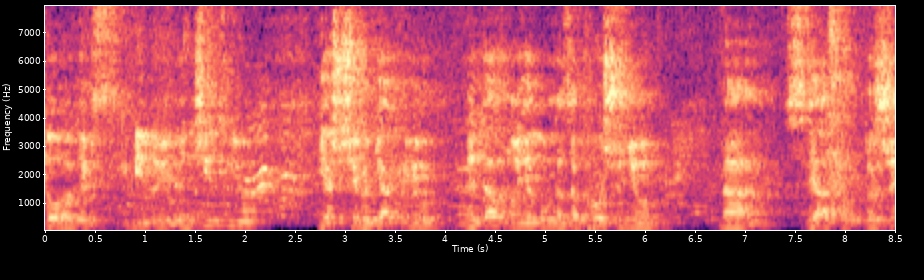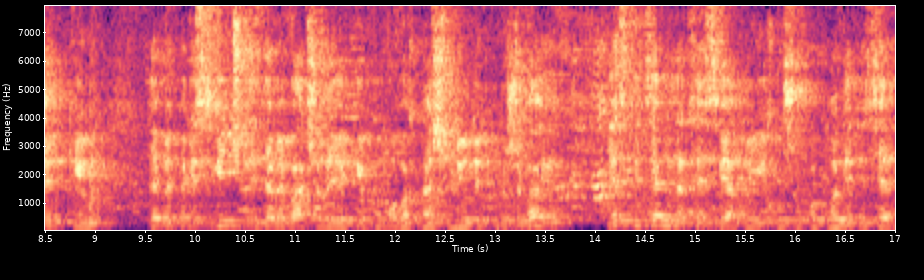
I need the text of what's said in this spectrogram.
договір з гміною Ленчицею. Я щиро дякую. Недавно я був на запрошенню на свято дожинків, де ми пересвідчились, де ми бачили, в яких умовах наші люди проживають. Я спеціально на це свято їхав, щоб поклонитися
